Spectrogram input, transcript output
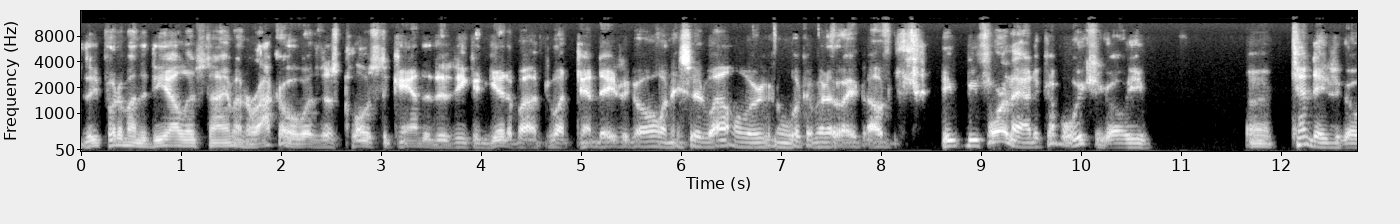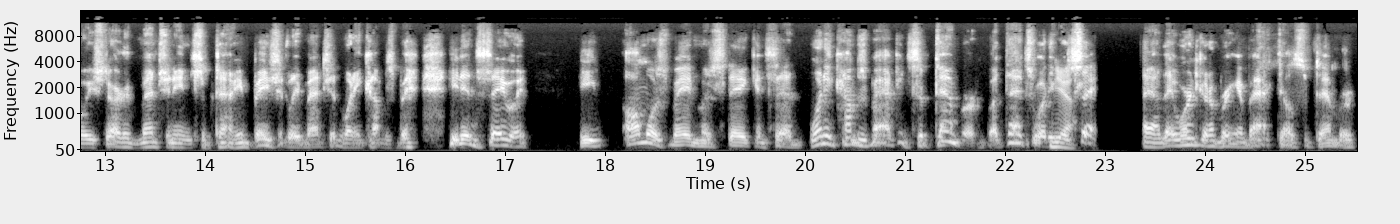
they put him on the DL this time, and Rocco was as close to candid as he could get about, what, 10 days ago. And they said, well, we're going to look him right out. He, before that, a couple of weeks ago, he, uh, 10 days ago, he started mentioning September. He basically mentioned when he comes back. He didn't say what he almost made a mistake and said when he comes back in September, but that's what he Yeah. was saying. Uh, they weren't going to bring him back till September,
